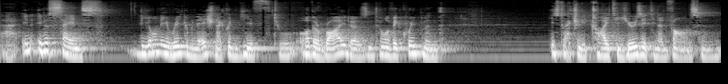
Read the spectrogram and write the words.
Uh, in, in a sense, the only recommendation I could give to other riders in terms of equipment is to actually try to use it in advance and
